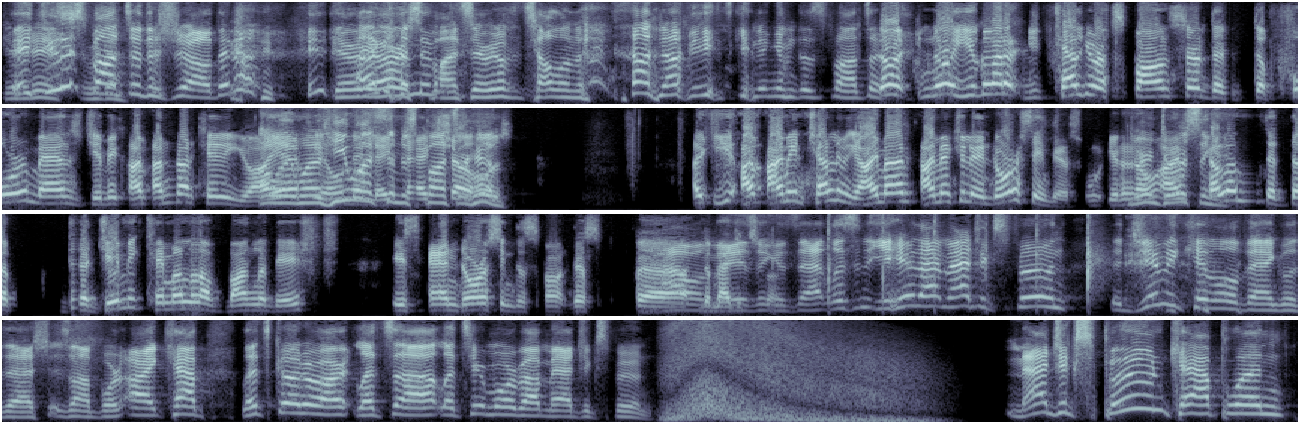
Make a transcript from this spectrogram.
they do is. sponsor the show. They don't. They are a sponsor. We don't have to tell them. Naveed's getting him to sponsor. No, no, you gotta you tell your sponsor that the poor man's Jimmy. I'm, I'm not kidding you. Oh, I am well, he wants them to sponsor him. I, I, mean, telling me, I'm I'm actually endorsing this. You know, You're endorsing I tell him that the the Jimmy Kimmel of Bangladesh is endorsing this this uh, How the amazing is that? Listen, you hear that magic spoon? The Jimmy Kimmel of Bangladesh is on board. All right, Cap, let's go to our let's uh let's hear more about Magic Spoon. Magic Spoon, Kaplan.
